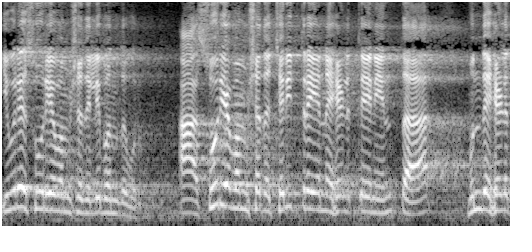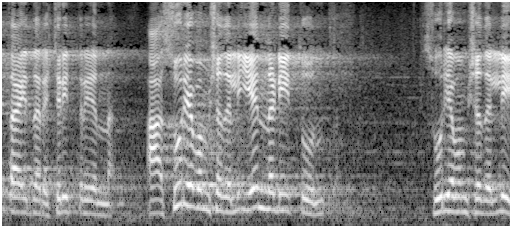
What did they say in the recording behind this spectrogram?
ಇವರೇ ಸೂರ್ಯವಂಶದಲ್ಲಿ ಬಂದವರು. ಆ ಸೂರ್ಯವಂಶದ ಚರಿತ್ರೆಯನ್ನು ಹೇಳ್ತೇನೆ ಅಂತ ಮುಂದೆ ಹೇಳ್ತಾ ಇದ್ದಾರೆ ಚರಿತ್ರೆಯನ್ನು. ಆ ಸೂರ್ಯವಂಶದಲ್ಲಿ ಏನು ನಡೆಯಿತು ಅಂತ. ಸೂರ್ಯವಂಶದಲ್ಲಿ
